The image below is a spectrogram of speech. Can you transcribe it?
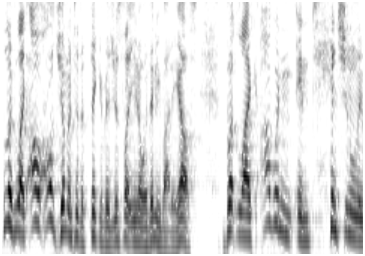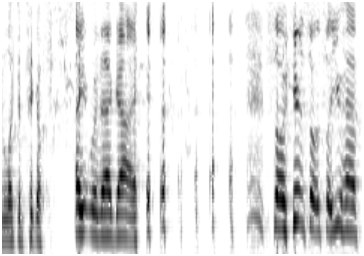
look, like I'll, I'll jump into the thick of it, just like you know, with anybody else. But like, I wouldn't intentionally look to pick a fight with that guy. so here, so so you have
